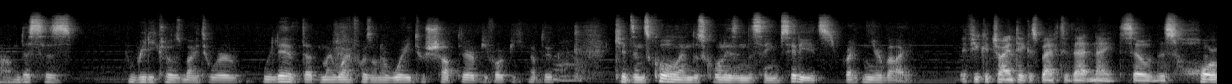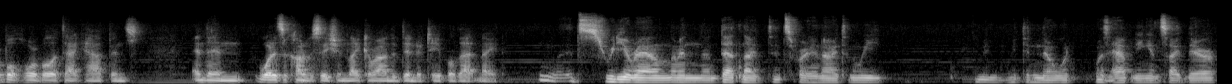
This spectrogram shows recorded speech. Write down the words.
Um, this is really close by to where we live. That my wife was on her way to shop there before picking up the wow. kids in school, and the school is in the same city. It's right nearby. If you could try and take us back to that night. So this horrible, horrible attack happens, and then what is the conversation like around the dinner table that night? It's really around. I mean, that night it's Friday night, and we I mean, we didn't know what was happening inside there.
